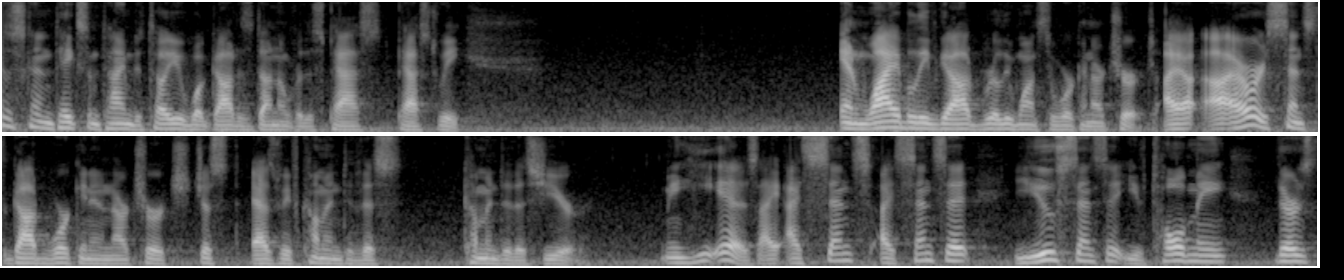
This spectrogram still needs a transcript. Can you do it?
just going to take some time to tell you what God has done over this past, past week and why I believe God really wants to work in our church. I, I already sensed God working in our church just as we've come into this, come into this year. I mean, He is. I, I, sense, I sense it. You've sensed it. You've told me. There's,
